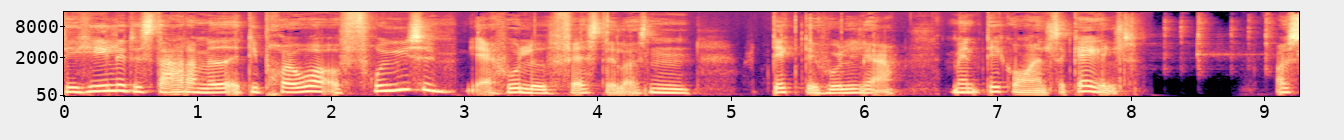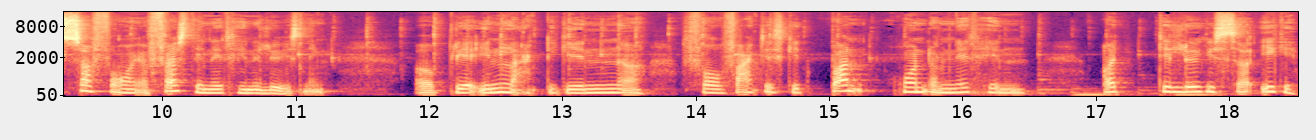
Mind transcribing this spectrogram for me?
Det hele det starter med, at de prøver at fryse ja, hullet fast, eller sådan dække det hul der. Men det går altså galt. Og så får jeg først en nethindeløsning, og bliver indlagt igen, og får faktisk et bånd rundt om nethinden. Og det lykkes så ikke,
